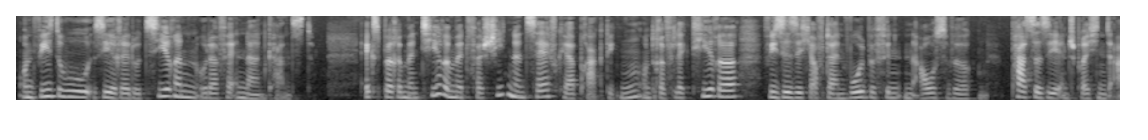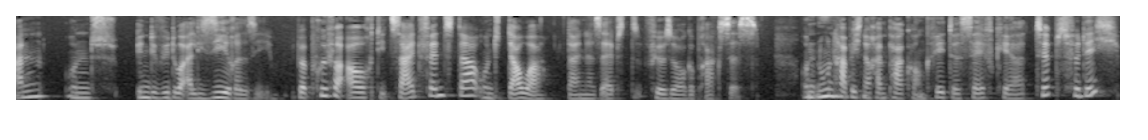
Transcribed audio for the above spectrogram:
und wie du sie reduzieren oder verändern kannst. Experimentiere mit verschiedenen Self-Care-Praktiken und reflektiere, wie sie sich auf dein Wohlbefinden auswirken. Passe sie entsprechend an und individualisiere sie. Überprüfe auch die Zeitfenster und Dauer deiner Selbstfürsorgepraxis. Und nun habe ich noch ein paar konkrete Self-Care-Tipps für dich.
